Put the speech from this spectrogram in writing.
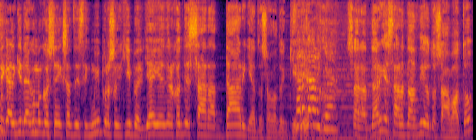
Στην Χαλκίδα έχουμε 26 αυτή τη στιγμή. Προσοχή, παιδιά, γιατί έρχονται 40 το Σαββατοκύριακο. Σαραντάρια. 40, 42 το Σάββατο,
